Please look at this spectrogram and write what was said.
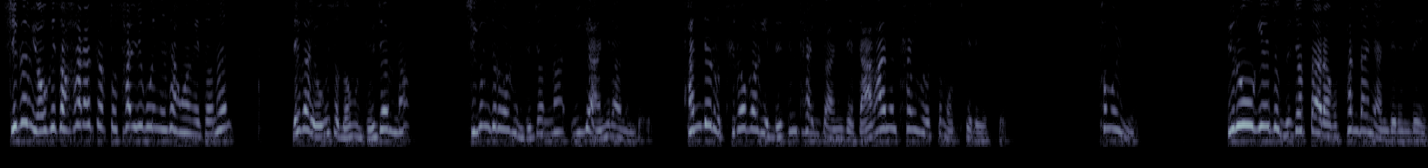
지금 여기서 하락각도 살리고 있는 상황에서는 내가 여기서 너무 늦었나? 지금 들어가긴 늦었나? 이게 아니라는 거예요. 반대로 들어가기 늦은 타임도 아닌데 나가는 타임으로 쓰면 어떻게 되겠어요? 하물며 들어오기에도 늦었다라고 판단이 안 되는데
